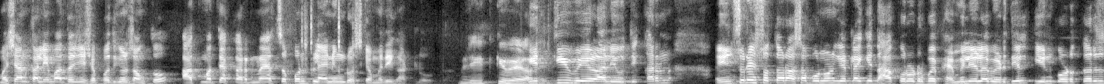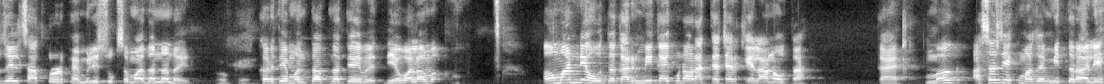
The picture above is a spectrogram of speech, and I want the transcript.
मशान काली माताची शपथ घेऊन सांगतो आत्महत्या करण्याचं पण प्लॅनिंग डोसक्यामध्ये घातलं होतं. म्हणजे इतकी वेळ आली. इतकी वेळ आली होती. कारण इन्शुरन्स स्वतःवर असा बनवून घेतला की दहा करोड रुपये फॅमिलीला भेटतील तीन करोड कर्ज जाईल सात करोड फॅमिली सुख समाधान राहील. ओके. खरं ते म्हणतात ना ते देवाला अमान्य होतं. कारण मी काय कुणावर अत्याचार केला नव्हता. काय? मग असंच एक माझा मित्र आले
